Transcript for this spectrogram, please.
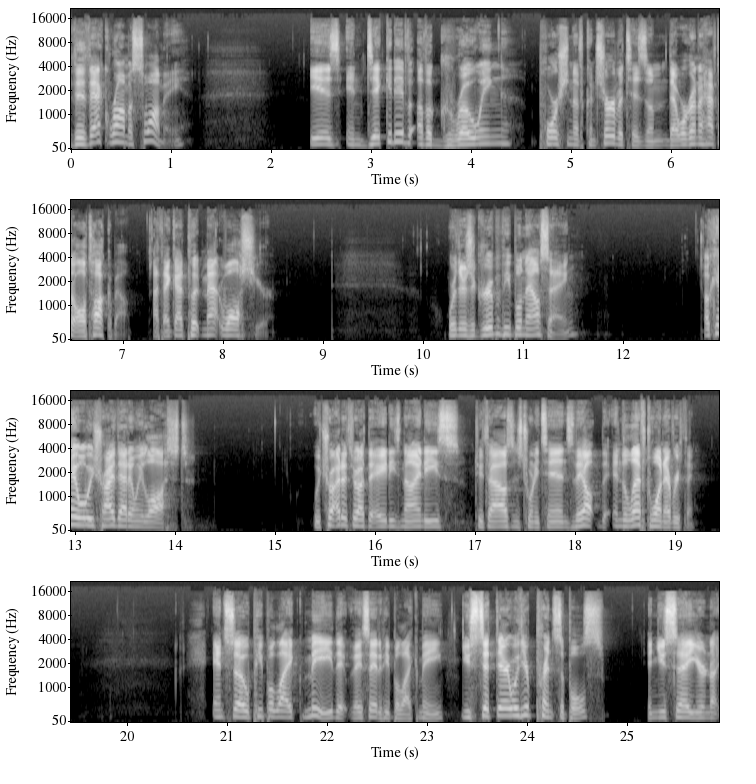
Vivek Ramaswamy is indicative of a growing portion of conservatism that we're going to have to all talk about. I think I'd put Matt Walsh here, where there's a group of people now saying, okay, well, we tried that and we lost. We tried it throughout the 80s, 90s, 2000s, 2010s. They all, and the left won everything. And so people like me, they, they say to people like me, you sit there with your principles and you say you're not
